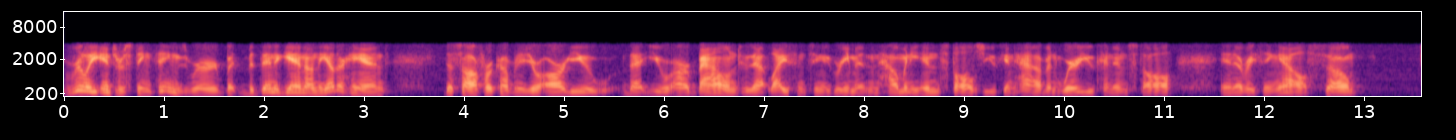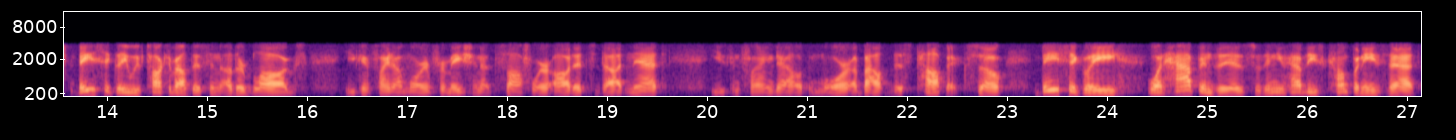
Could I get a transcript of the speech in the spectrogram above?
really interesting things where, but but then again, on the other hand, the software companies will argue that you are bound to that licensing agreement and how many installs you can have and where you can install and everything else. So basically, we've talked about this in other blogs you can find out more information at softwareaudits.net. You can find out more about this topic. So basically, what happens is so then you have these companies that,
